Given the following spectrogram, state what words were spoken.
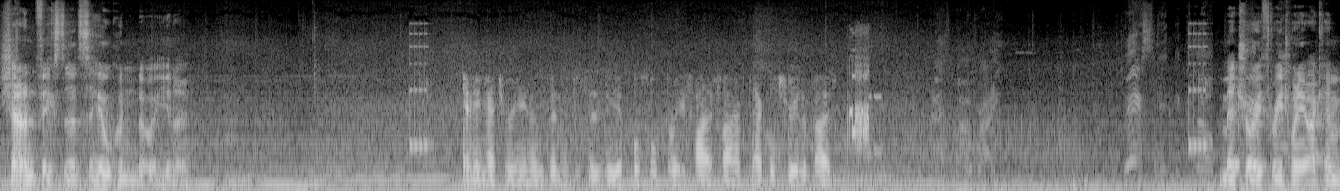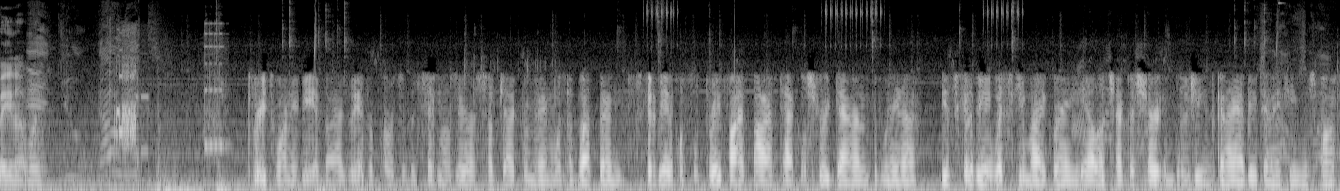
Shannon fixed it, so Hill couldn't do it, you know. Any Metro Arena within the vicinity of Postal 355 Tackle Street advised. Metro 320, I can be that way. 320, be advised, we have reports of a Signal Zero subject, man with a weapon. It's going to be a Postal 355 Tackle Street down in the marina. It's going to be a Whiskey Mike wearing a yellow checkered shirt and blue jeans. Going to have a 1018 response.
